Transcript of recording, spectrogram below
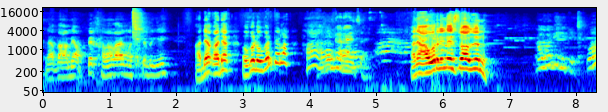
आणि आता आम्ही आप्पे खाणार आहे मस्तपैकी. अड्याक अड्याक उघड उघड त्याला. हा आणि आवरली नाहीस तू अजून? हो?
